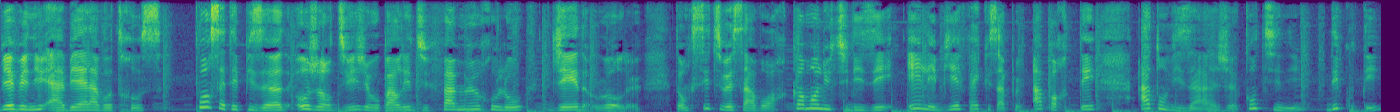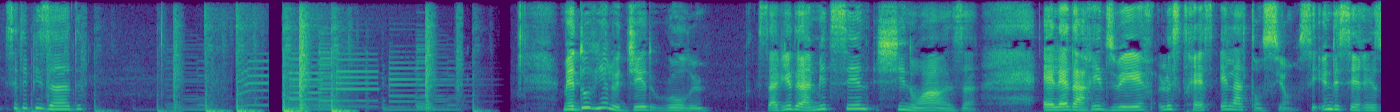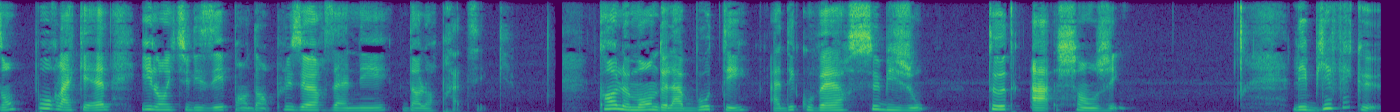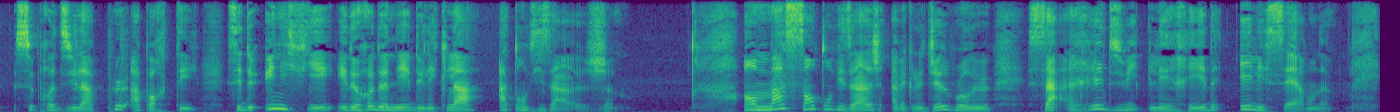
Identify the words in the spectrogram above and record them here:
Bienvenue à Biel à vos trousses. Pour cet épisode, aujourd'hui, je vais vous parler du fameux rouleau Jade Roller. Donc, si tu veux savoir comment l'utiliser et les bienfaits que ça peut apporter à ton visage, continue d'écouter cet épisode. Mais d'où vient le Jade Roller? Ça vient de la médecine chinoise. Elle aide à réduire le stress et la tension. C'est une de ces raisons pour laquelle ils l'ont utilisé pendant plusieurs années dans leur pratique. Quand le monde de la beauté a découvert ce bijou, tout a changé. Les bienfaits que ce produit-là peut apporter, c'est de unifier et de redonner de l'éclat à ton visage. En massant ton visage avec le gel roller, ça réduit les rides et les cernes.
